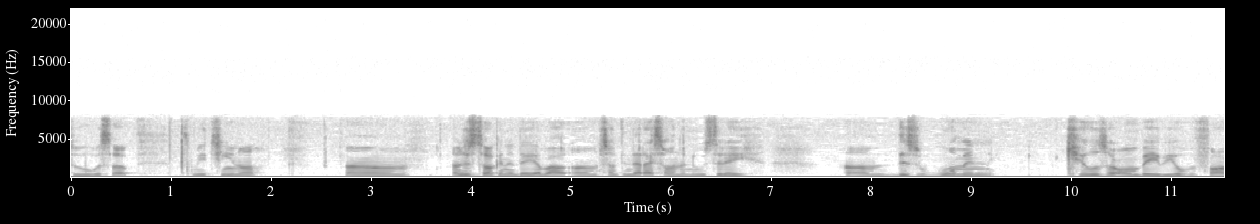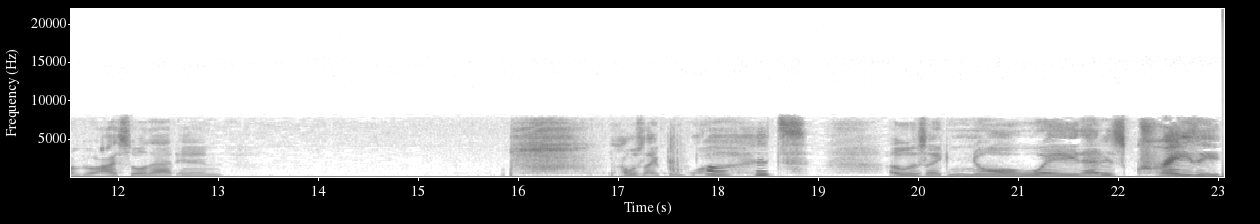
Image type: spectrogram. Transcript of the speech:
YouTube? What's up? It's me, Chino. Um, I'm just talking today about um something that I saw in the news today. Um, this woman kills her own baby over Farmville. I saw that and I was like, what? I was like, no way, that is crazy.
